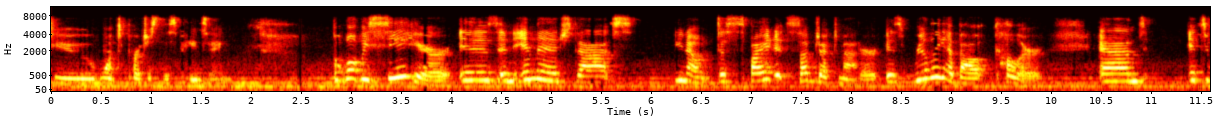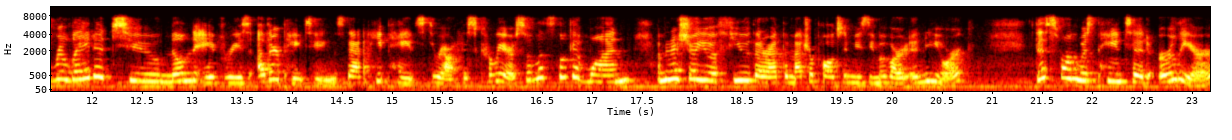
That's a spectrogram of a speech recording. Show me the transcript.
to want to purchase this painting. But what we see here is an image that, you know, despite its subject matter, is really about color. And it's related to Milton Avery's other paintings that he paints throughout his career. So let's look at one. I'm going to show you a few that are at the Metropolitan Museum of Art in New York. This one was painted earlier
